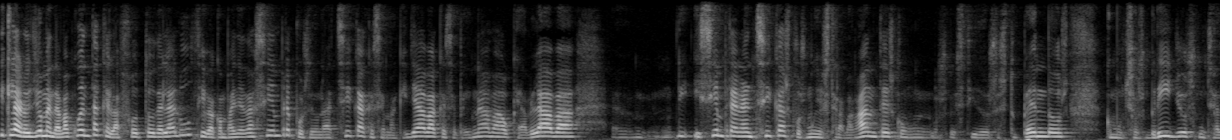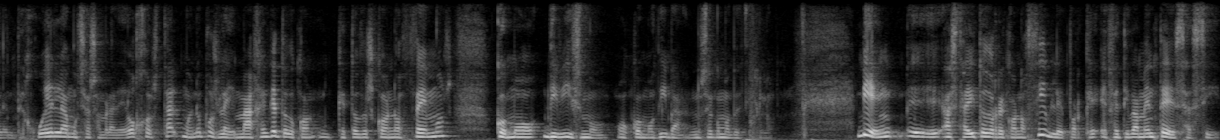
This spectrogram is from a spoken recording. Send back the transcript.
Y claro, yo me daba cuenta que la foto de la luz iba acompañada siempre pues, de una chica que se maquillaba, que se peinaba o que hablaba. Eh, y, siempre eran chicas pues, muy extravagantes, con unos vestidos estupendos, con muchos brillos, mucha lentejuela, mucha sombra de ojos, tal. Bueno, pues la imagen que, todo, que todos conocemos como divismo o como diva, no sé cómo decirlo. Bien, eh, hasta ahí todo reconocible, porque efectivamente es así.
